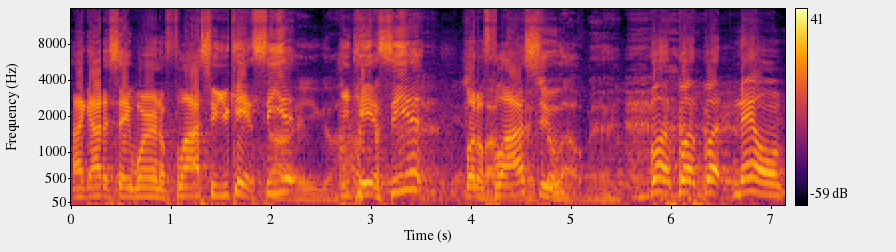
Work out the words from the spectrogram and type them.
I gotta say, wearing a fly suit. You can't see Mm-hmm. Ah, it. you go. can't see it, but a Chill out, fly man. suit out, but but but now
